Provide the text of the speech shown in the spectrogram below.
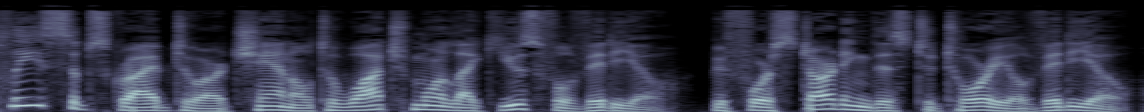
Please subscribe to our channel to watch more like useful video before starting this tutorial video.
